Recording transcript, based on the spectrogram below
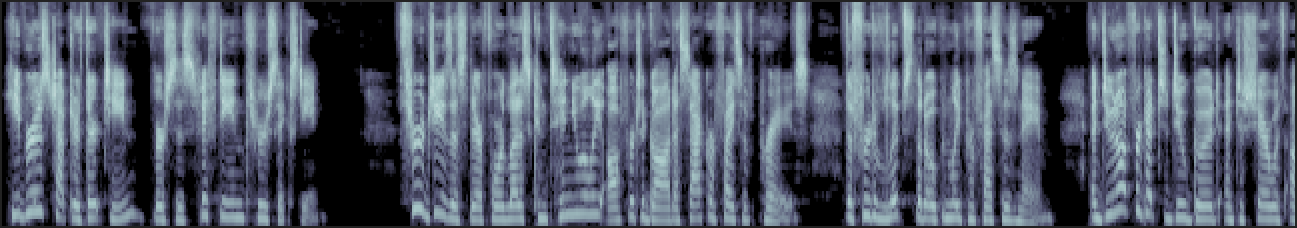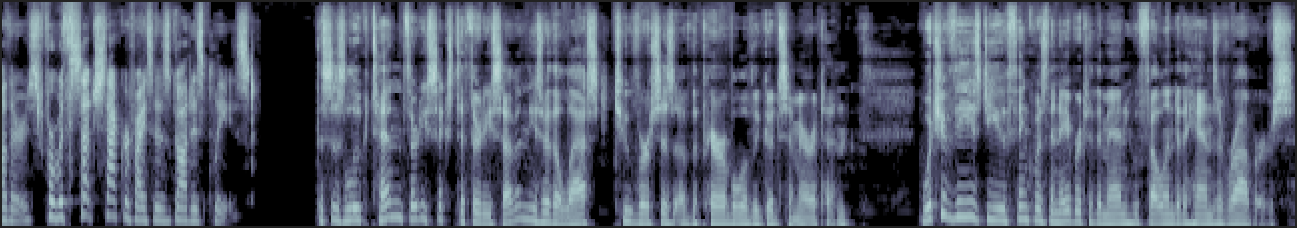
Hebrews chapter 13, verses 15 through 16. Through Jesus, therefore, let us continually offer to God a sacrifice of praise, the fruit of lips that openly profess his name. And do not forget to do good and to share with others, for with such sacrifices God is pleased. This is Luke 10, 36 to 37. These are the last two verses of the parable of the Good Samaritan. Which of these do you think was the neighbor to the man who fell into the hands of robbers?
